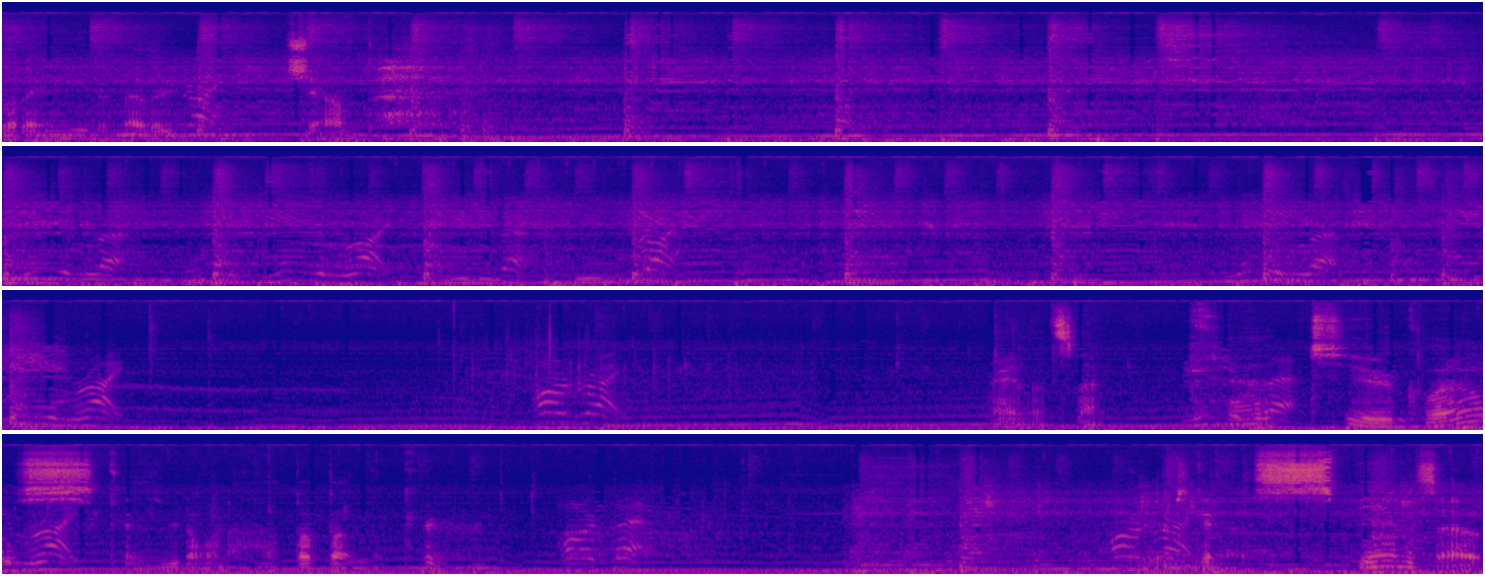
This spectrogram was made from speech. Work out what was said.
what I need, another jump. Let's not cut too close, because we don't want to hop up on the curb. It's right. gonna spin us out.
